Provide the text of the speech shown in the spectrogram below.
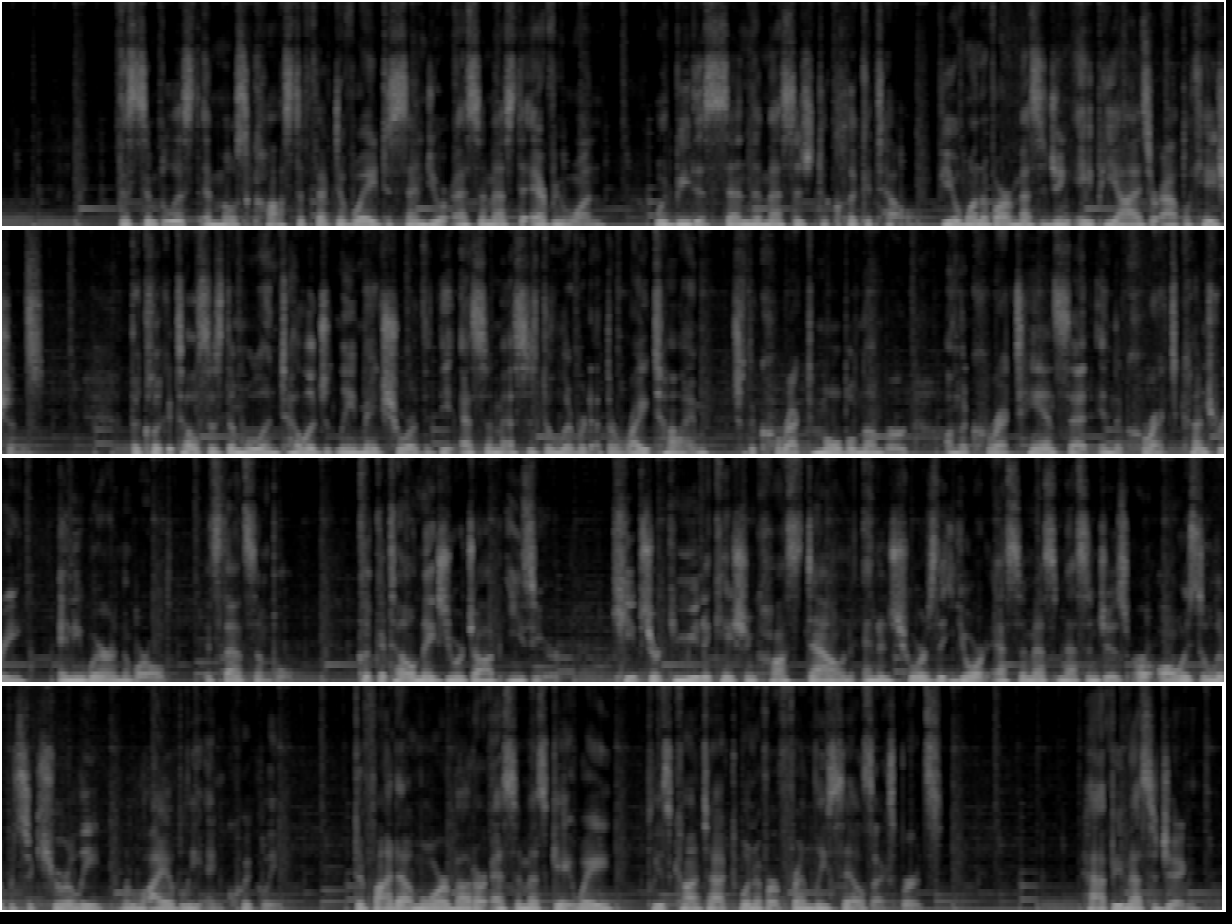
The simplest and most cost effective way to send your SMS to everyone would be to send the message to Clickatell via one of our messaging APIs or applications. The Clickatell system will intelligently make sure that the SMS is delivered at the right time to the correct mobile number on the correct handset in the correct country anywhere in the world. It's that simple. Clickatell makes your job easier, keeps your communication costs down, and ensures that your SMS messages are always delivered securely, reliably, and quickly. To find out more about our SMS gateway, please contact one of our friendly sales experts. Happy messaging!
